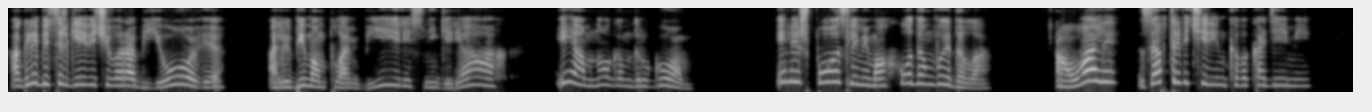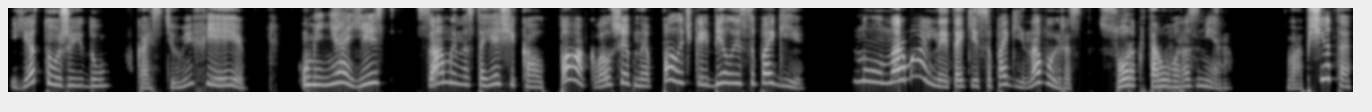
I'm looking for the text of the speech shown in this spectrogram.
о Глебе Сергеевиче Воробьеве, о любимом пломбире, снегирях и о многом другом. И лишь после мимоходом выдала. А у Али завтра вечеринка в академии. Я тоже иду в костюме феи. У меня есть самый настоящий колпак, волшебная палочка и белые сапоги. Ну, нормальные такие сапоги на вырост, 42 размера. Вообще-то,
